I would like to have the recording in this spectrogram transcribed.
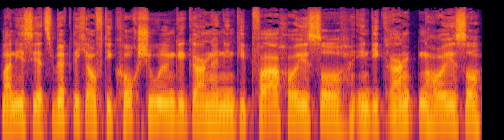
man ist jetzt wirklich auf die Kochschulen gegangen, in die Pfarrhäuser, in die Krankenhäuser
